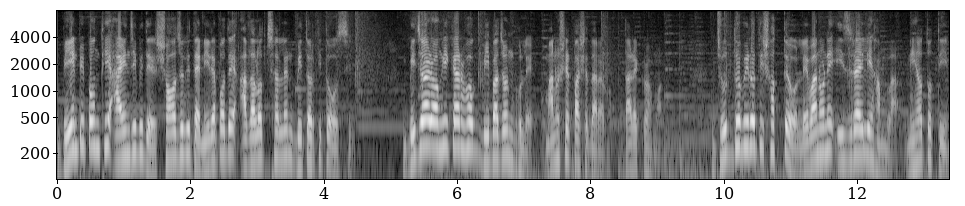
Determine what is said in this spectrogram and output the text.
বিএনপিপন্থী আইনজীবীদের সহযোগিতায় নিরাপদে আদালত ছাড়লেন বিতর্কিত ওসি। বিজয়ের অঙ্গীকার হোক বিভাজন ভুলে মানুষের পাশে দাঁড়ানো, তারেক রহমান। যুদ্ধবিরতি সত্ত্বেও লেবাননে ইসরায়েলি হামলা, নিহত তিন।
